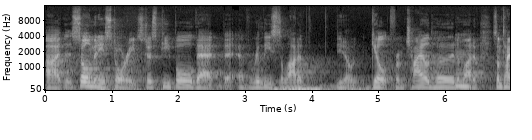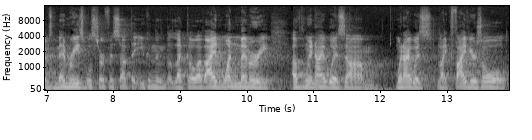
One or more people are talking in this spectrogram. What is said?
uh, so many stories just people that, that have released a lot of you know guilt from childhood a lot of sometimes memories will surface up that you can then let go of. I had one memory of when i was um, when i was like five years old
